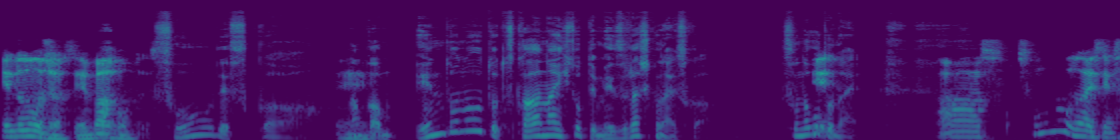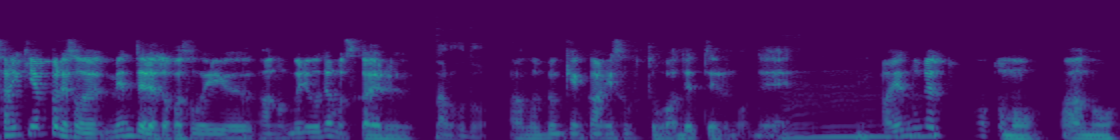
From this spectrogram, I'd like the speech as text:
エンドノートじゃなくてエヴァノートです。そうですか、ええ。なんかエンドノート使わない人って珍しくないですか？そんなことない？ああ、そそんなことないですね。最近やっぱりそういうメンデレーとかそういうあの無料でも使えるなるほどあの文献管理ソフトが出てるので、んまあ、エンドノートも、あの、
